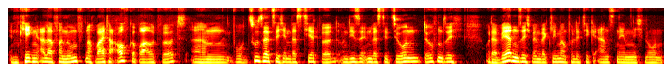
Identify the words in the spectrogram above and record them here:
entgegen aller Vernunft noch weiter aufgebaut wird, ähm, wo zusätzlich investiert wird. Und diese Investitionen dürfen sich oder werden sich, wenn wir Klimapolitik ernst nehmen, nicht lohnen.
